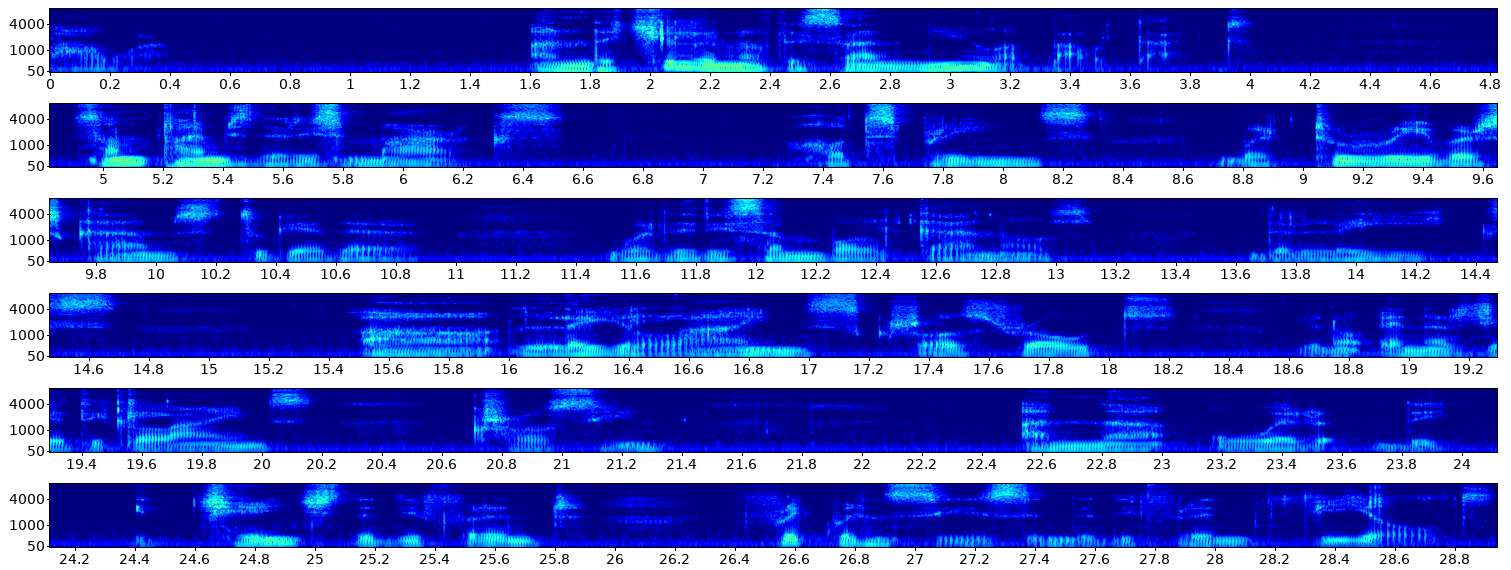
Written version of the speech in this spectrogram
power. And the children of the sun knew about that. Sometimes there is marks, hot springs, where two rivers comes together, where there is some volcanoes, the lakes, uh, ley lines, crossroads, you know, energetic lines crossing, and uh, where they, it changed the different frequencies in the different fields.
